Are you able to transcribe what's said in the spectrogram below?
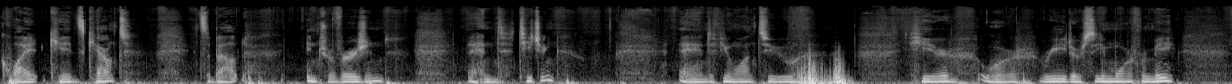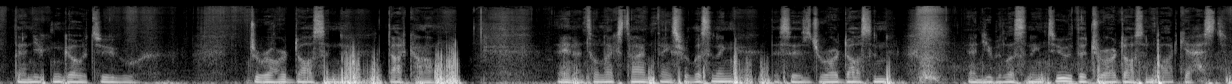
Quiet Kids Count. It's about introversion and teaching. And if you want to hear or read or see more from me, then you can go to gerarddawson.com. And until next time, thanks for listening. This is Gerard Dawson, and you've been listening to the Gerard Dawson Podcast.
